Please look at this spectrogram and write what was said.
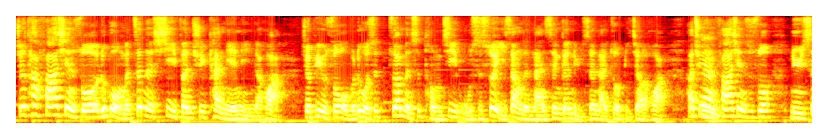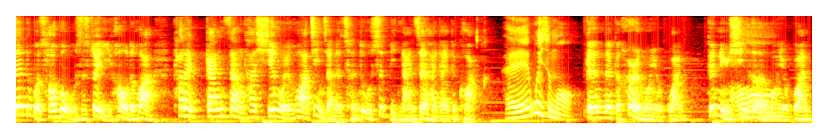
就是他发现说，如果我们真的细分去看年龄的话，就譬如说，我们如果是专门是统计五十岁以上的男生跟女生来做比较的话，他居然发现是说，女生如果超过五十岁以后的话，她的肝脏它纤维化进展的程度是比男生还来得快。哎，为什么？跟那个荷尔蒙有关，跟女性荷尔蒙有关。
